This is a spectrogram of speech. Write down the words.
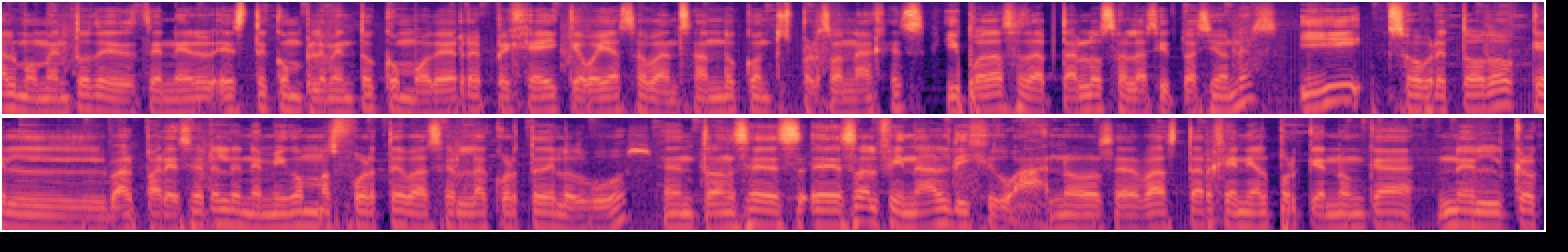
al momento de tener este complemento como de RPG y que vayas avanzando con tus personajes y puedas adaptarlos a las situaciones. Y sobre todo que al parecer el enemigo más fuerte va a ser la corte de los búhos. Entonces, eso al final dije, guau, no, o sea, va a estar genial porque nunca, creo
